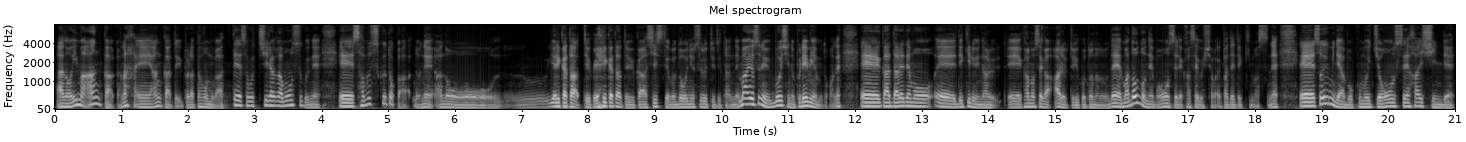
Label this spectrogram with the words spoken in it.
あの、今、アンカーかな、えー、アンカーというプラットフォームがあって、そちらがもうすぐね、えー、サブスクとかのね、あのー、やり方っていうか、やり方というか、システムを導入するって言ってたんで、まあ、要するに、 Voicyのプレミアムとかね、えー、が誰でも、えー、できるようになる、えー、可能性があるということななので、まあ、どんどんね、音声で稼ぐ人がやっぱ出てきますね。えー、そういう意味では僕も一応音声配信で、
